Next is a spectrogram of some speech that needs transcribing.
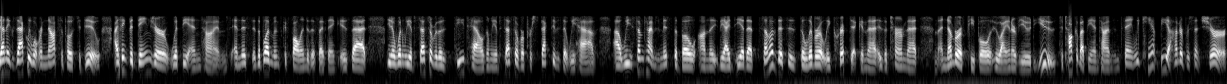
done exactly what we're not supposed to do. I think the danger with the end times, and this the blood moons could fall into this. I think is that you know when we obsess over those details and we obsess over perspectives that we have, uh, we sometimes miss the boat on the the idea that some of this is deliberately cryptic, and that is a term that a number of people who I interviewed use to talk about the end times and saying we can't be 100% sure.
